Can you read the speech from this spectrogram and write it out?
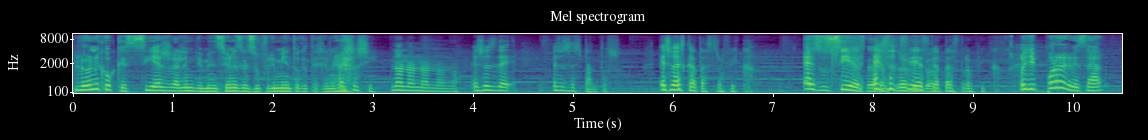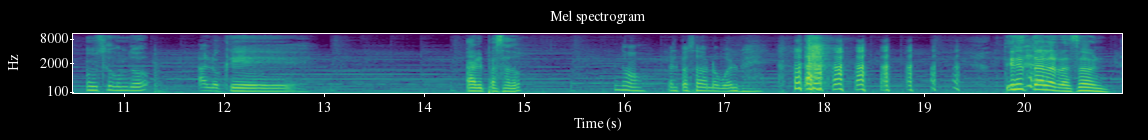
lo único que sí es real en dimensión es el sufrimiento que te genera. Eso sí. No, no, no, no, no. Eso es de, eso es espantoso. Eso es catastrófico. Eso sí es Eso catastrófico. sí es catastrófico. Oye, ¿puedo regresar un segundo a lo que... al pasado? No, el pasado no vuelve. Tienes toda la razón.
